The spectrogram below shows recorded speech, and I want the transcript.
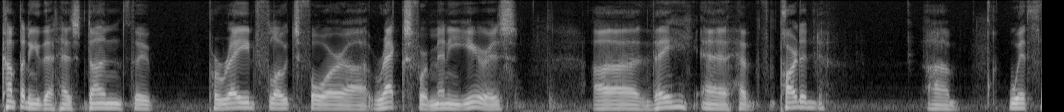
company that has done the parade floats for uh, Rex for many years, uh, they have parted with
